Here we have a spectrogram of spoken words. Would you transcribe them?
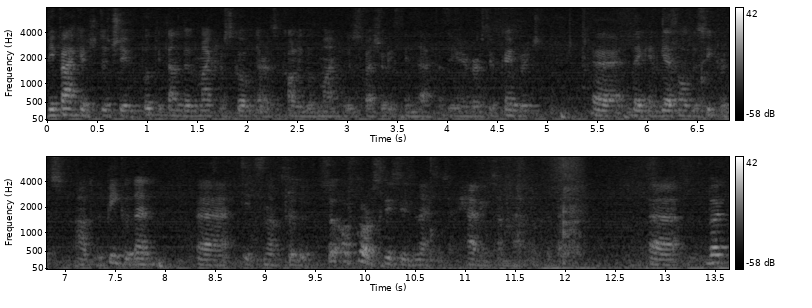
depackage the chip, put it under the microscope. There's a colleague of mine who's a specialist in that at the University of Cambridge. Uh, they can get all the secrets out of the Pico, then uh, it's not so good. So of course this is necessary, having some type of protection. Uh, but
